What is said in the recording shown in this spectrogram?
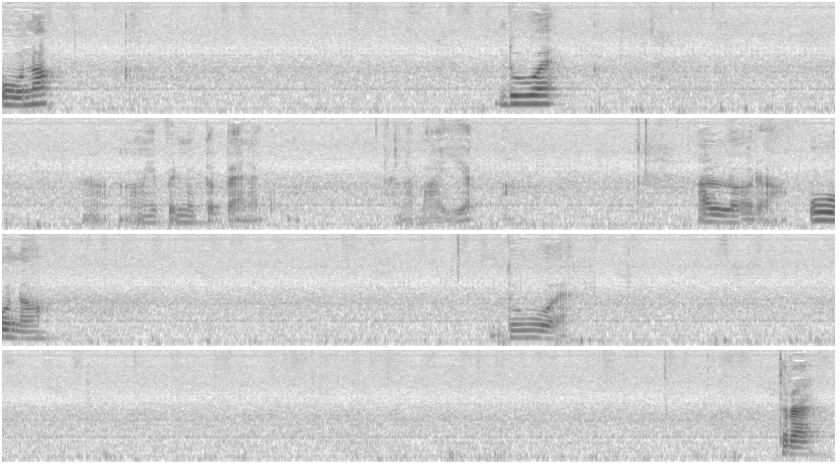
1 2 no, non mi è venuta bene la maglia. Allora 1 2 3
